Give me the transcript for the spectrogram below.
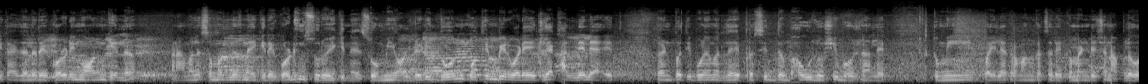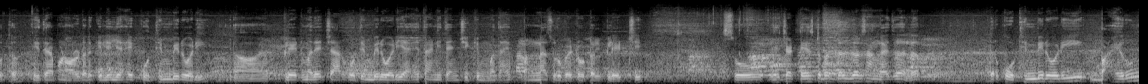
मगाशी काय झालं रेकॉर्डिंग ऑन केलं. आणि आम्हाला समजलंच नाही की रेकॉर्डिंग सुरू आहे की नाही. सो मी ऑलरेडी दोन कोथिंबीर वडे इथल्या खाल्लेले आहेत. गणपतीपुळेमधलं हे प्रसिद्ध भाऊ जोशी भोजनालय. तुम्ही पहिल्या क्रमांकाचं रेकमेंडेशन आपलं होतं. इथे आपण ऑर्डर केलेली आहे कोथिंबीर वडी. प्लेटमध्ये चार कोथिंबीर वडी आहेत आणि त्यांची किंमत आहे पन्नास रुपये टोटल प्लेटची. सो ह्याच्या टेस्टबद्दल जर सांगायचं झालं तर कोथिंबीर वडी बाहेरून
